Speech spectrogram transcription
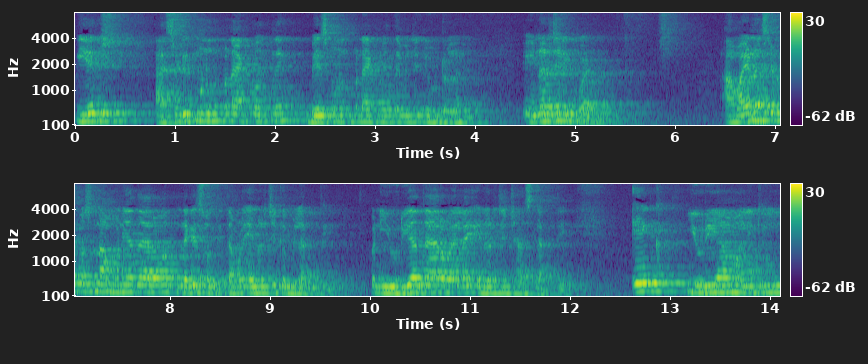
pH acidic म्हणून पण ॲक्ट होत नाही. बेस म्हणून पण ॲक्ट होत नाही. म्हणजे न्यूट्रल आहे. एनर्जी रिक्वायर्ड अमाइन ॲसिडपासून अमोनिया तयार होत लगेच होते. त्यामुळे एनर्जी कमी लागते. पण युरिया तयार व्हायला एनर्जी जास्त लागते. एक युरिया मॉलिक्यूल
